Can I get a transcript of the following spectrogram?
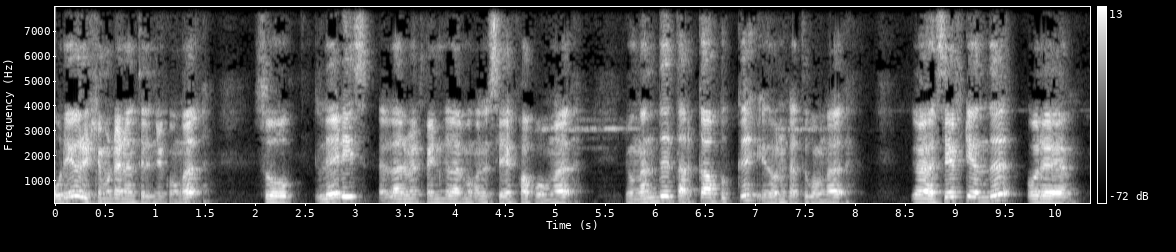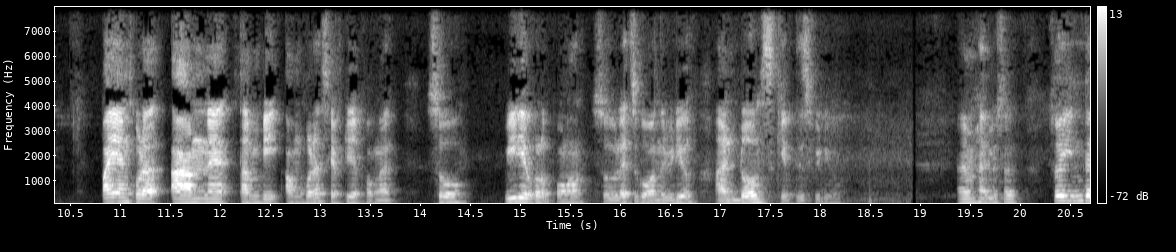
ஒரே ஒரு விஷயம் மட்டும் என்னென்னு தெரிஞ்சுக்கோங்க. ஸோ லேடிஸ் எல்லாருமே பெண்கள் எல்லாருமே கொஞ்சம் சேஃபாக போங்க. இவங்க வந்து தற்காப்புக்கு ஏதோ ஒன்று கற்றுக்கோங்க சேஃப்டி வந்து ஒரு பையன் கூட அண்ணன் தம்பி அவங்க கூட சேஃப்டியாக போங்க. ஸோ வீடியோக்குள்ளே போகலாம் ஸோ லெட்ஸ் கோ அந்த video and don't skip this video I'm hello sir so இந்த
